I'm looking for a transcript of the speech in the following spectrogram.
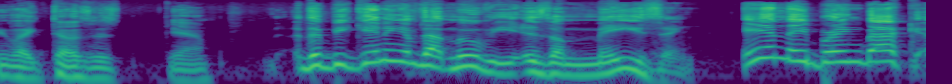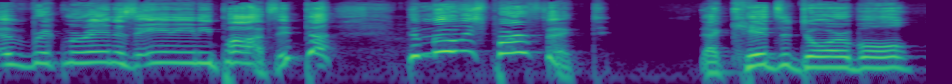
He like does his yeah. The beginning of that movie is amazing. And they bring back uh, Rick Moranis and Annie Potts. It does, the movie's perfect. That kid's adorable.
